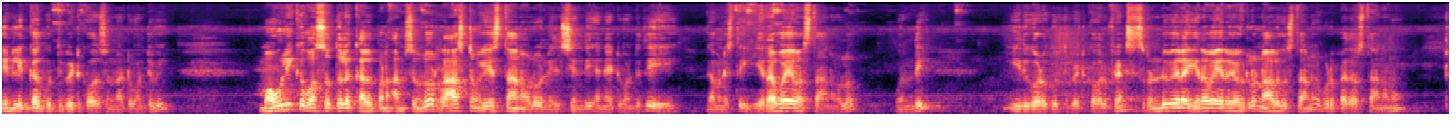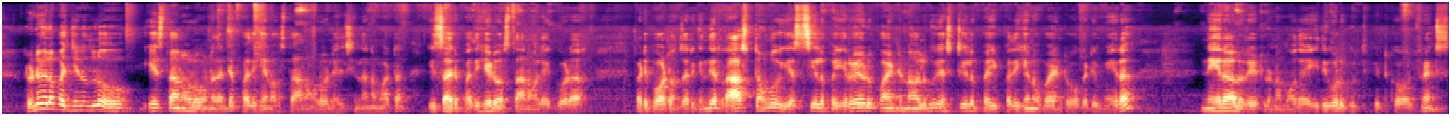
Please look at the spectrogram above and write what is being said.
దీంట్లో ఇంకా గుర్తుపెట్టుకోవాల్సినటువంటివి మౌలిక వసతుల కల్పన అంశంలో రాష్ట్రం ఏ స్థానంలో నిలిచింది అనేటువంటిది గమనిస్తే ఇరవైవ స్థానంలో ఉంది. ఇది కూడా గుర్తుపెట్టుకోవాలి ఫ్రెండ్స్. రెండు వేల ఇరవై ఇరవై ఒకటిలో నాలుగు స్థానం ఇప్పుడు పదవ స్థానము. రెండు వేల పద్దెనిమిదిలో ఏ స్థానంలో ఉన్నదంటే పదిహేనవ స్థానంలో నిలిచిందన్నమాట. ఈసారి పదిహేడవ స్థానంలోకి కూడా పడిపోవడం జరిగింది. రాష్ట్రంలో ఎస్సీలపై ఇరవై ఏడు పాయింట్ నాలుగు ఎస్టీలపై పదిహేను పాయింట్ ఒకటి మేర నేరాల రేట్లు నమోదాయి. ఇది కూడా గుర్తుపెట్టుకోవాలి ఫ్రెండ్స్.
